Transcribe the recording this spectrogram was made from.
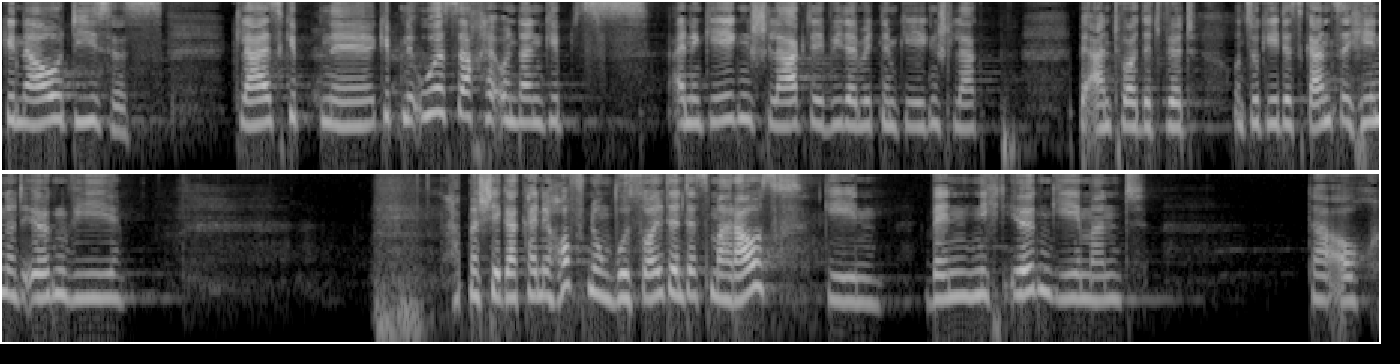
genau dieses. Klar, es gibt eine, gibt eine Ursache und dann gibt es einen Gegenschlag, der wieder mit einem Gegenschlag beantwortet wird. Und so geht das Ganze hin und irgendwie hat man hier gar keine Hoffnung. Wo soll denn das mal rausgehen, wenn nicht irgendjemand da auch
